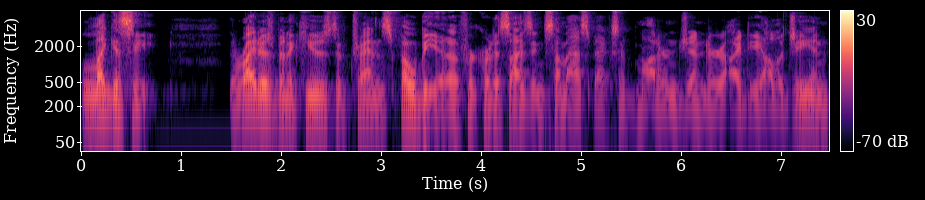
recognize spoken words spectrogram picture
Legacy. The writer's been accused of transphobia for criticizing some aspects of modern gender ideology and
